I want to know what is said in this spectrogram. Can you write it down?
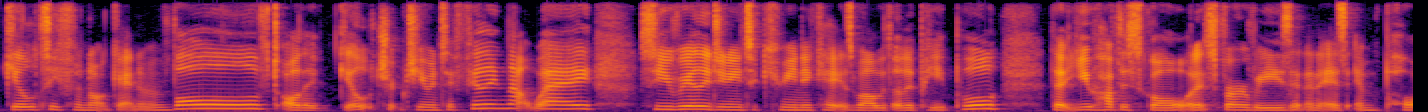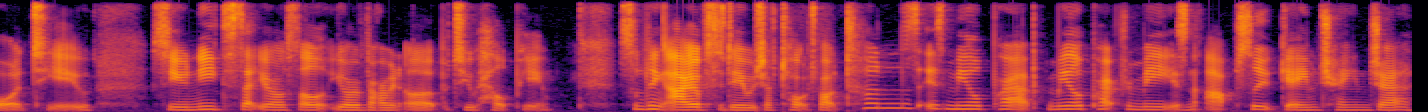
guilty for not getting involved or they've guilt tripped you into feeling that way. So you really do need to communicate as well with other people that you have this goal and it's for a reason and it is important to you. So you need to set yourself your environment up to help you. Something I obviously do, which I've talked about tons, is meal prep. Meal prep for me is an absolute game changer.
